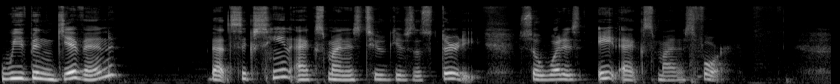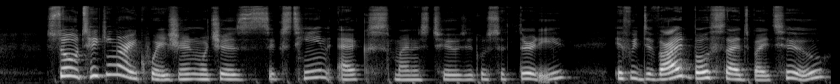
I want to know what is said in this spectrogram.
we've been given that 16x minus 2 gives us 30. So what is 8x minus 4? So taking our equation, which is 16x minus 2 is equals to 30, if we divide both sides by 2,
